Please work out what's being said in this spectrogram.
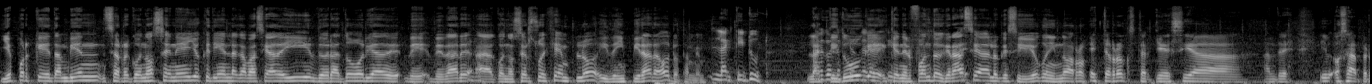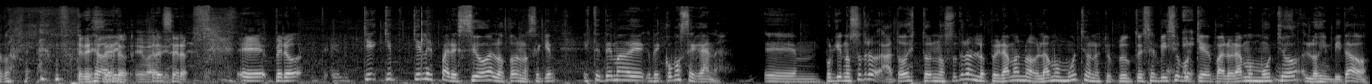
y es porque también se reconocen ellos que tienen la capacidad de ir, de oratoria, de, dar a conocer su ejemplo y de inspirar a otros también. La actitud. La actitud que, en el fondo es gracias a lo que se vivió con Innova Rock. Este rockstar que decía Andrés. o sea, perdón. 3-0. 3-0. Eh, pero, ¿qué, les pareció a los dos? No sé quién. Este tema de, cómo se gana. Eh, porque nosotros, a todo esto, nosotros en los programas no hablamos mucho de nuestro producto y servicio porque eh, valoramos mucho los invitados.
